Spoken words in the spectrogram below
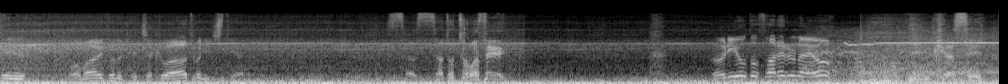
っている。お前との決着は後にしてやる。さっさと飛ばせ。振り落とされるなよ。抜かせ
